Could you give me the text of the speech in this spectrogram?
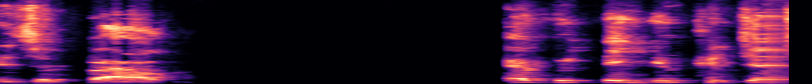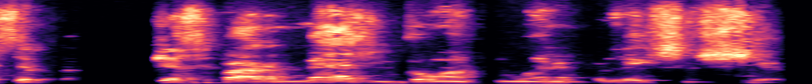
is about everything you could just just about imagine going through in a relationship,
